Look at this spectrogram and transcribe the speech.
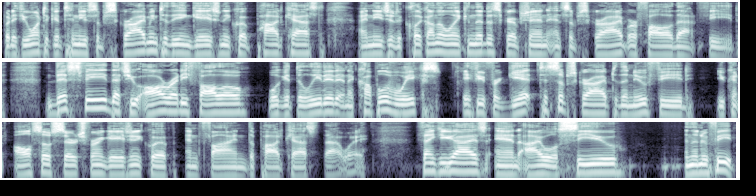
but if you want to continue subscribing to the Engage and Equip podcast, I need you to click on the link in the description and subscribe or follow that feed. This feed that you already follow will get deleted in a couple of weeks. If you forget to subscribe to the new feed, you can also search for Engage and Equip and find the podcast that way. Thank you guys, and I will see you in the new feed.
